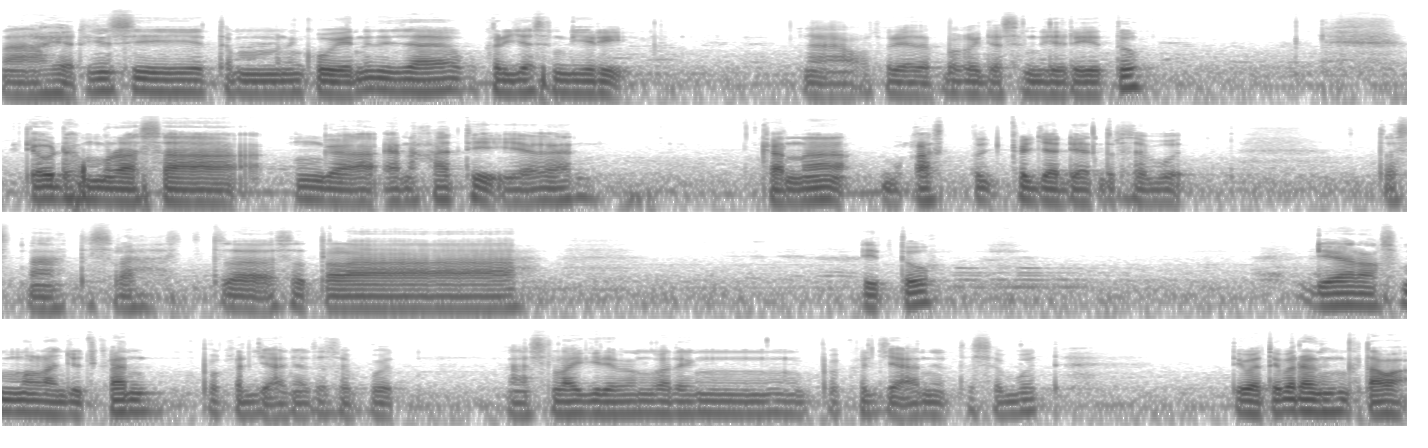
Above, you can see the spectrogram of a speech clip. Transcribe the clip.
Nah akhirnya si temanku ini dia bekerja sendiri. Nah waktu dia bekerja sendiri itu dia udah merasa nggak enak hati ya kan? Karena bekas kejadian tersebut. Terus nah terserah setelah itu dia langsung melanjutkan pekerjaannya tersebut nah selagi dia menggoreng pekerjaannya tersebut tiba-tiba ada yang ketawa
